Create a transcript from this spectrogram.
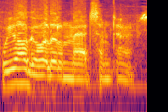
We all go a little mad sometimes.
